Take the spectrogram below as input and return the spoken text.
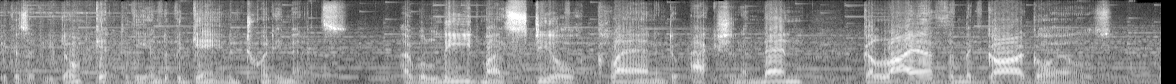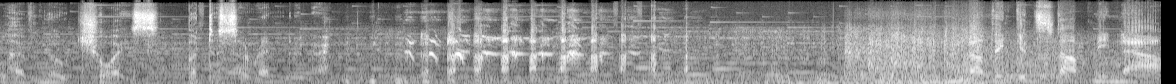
because if you don't get to the end of the game in 20 minutes, I will lead my steel clan into action, and then Goliath and the gargoyles will have no choice but to surrender. Nothing can stop me now.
